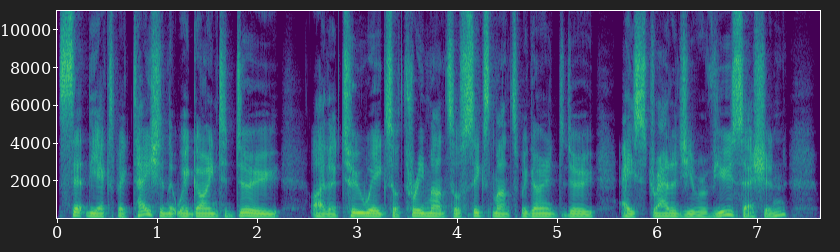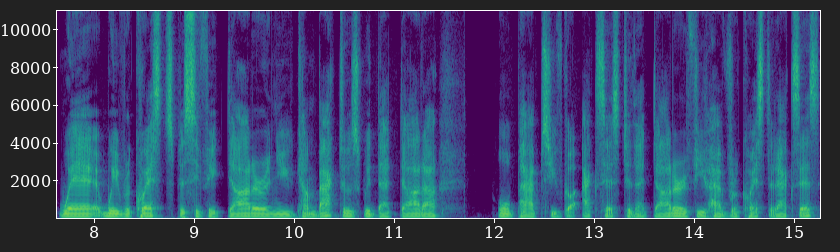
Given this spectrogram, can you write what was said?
set the expectation that we're going to do either two weeks or three months or six months, we're going to do a strategy review session where we request specific data and you come back to us with that data, or perhaps you've got access to that data if you have requested access.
